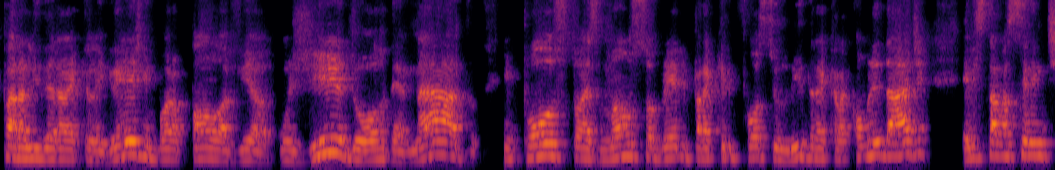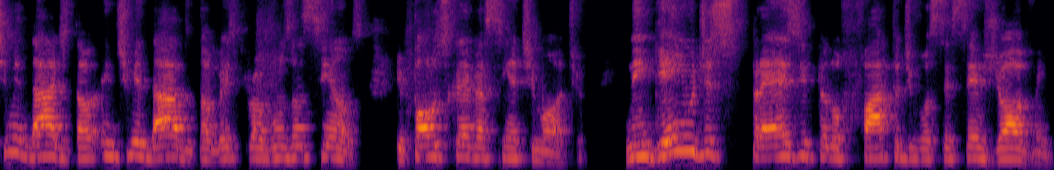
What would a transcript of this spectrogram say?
para liderar aquela igreja, embora Paulo havia ungido, ordenado, imposto as mãos sobre ele para que ele fosse o líder daquela comunidade, ele estava sendo intimidado, intimidado talvez por alguns anciãos. E Paulo escreve assim a Timóteo: Ninguém o despreze pelo fato de você ser jovem,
